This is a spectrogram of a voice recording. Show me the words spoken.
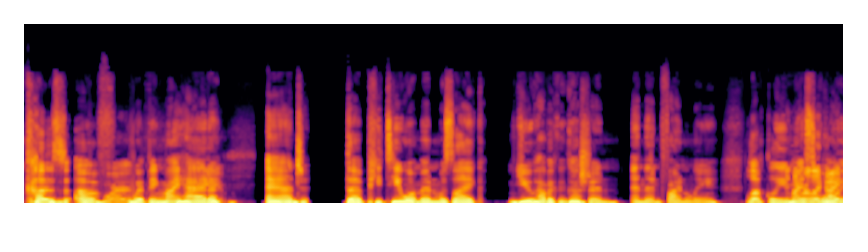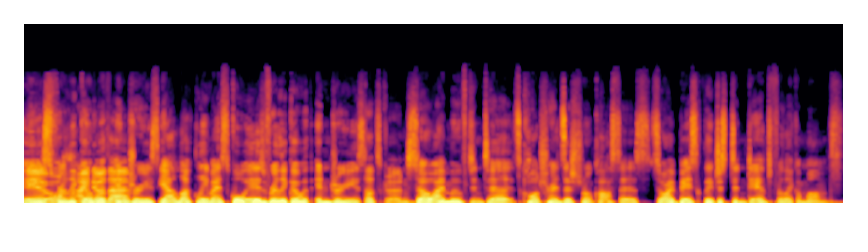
because of course. whipping my head, Right. and the PT woman was like. You have a concussion, and then finally, luckily, And my were like, school is really good with that." injuries. Yeah, luckily, my school is really good with injuries. That's good. So I moved into it's called transitional classes. So I basically just didn't dance for like a month.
